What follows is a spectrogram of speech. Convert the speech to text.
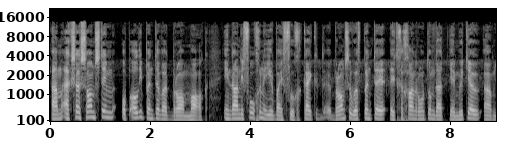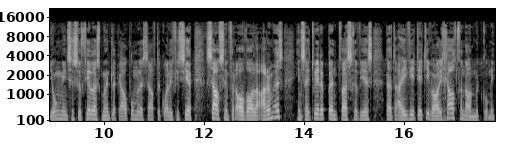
um ek sou saamstem op al die punte wat Bram maak en dan die volgende hier byvoeg. Kyk, Bram se hoofpunte het gegaan rondom dat jy moet jou um, jong mense soveel as moontlik help om hulle self te kwalifiseer, selfs en veral waar hulle arm is. En sy tweede punt was gewees dat hy weet net nie waar die geld vandaan moet kom nie.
